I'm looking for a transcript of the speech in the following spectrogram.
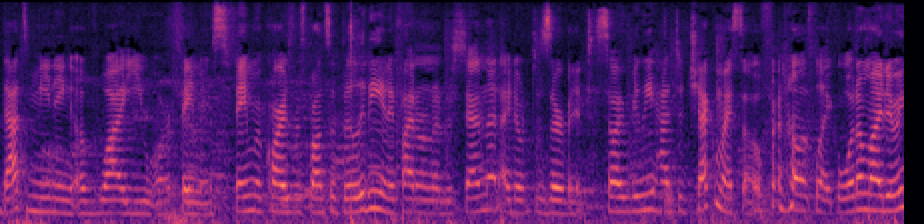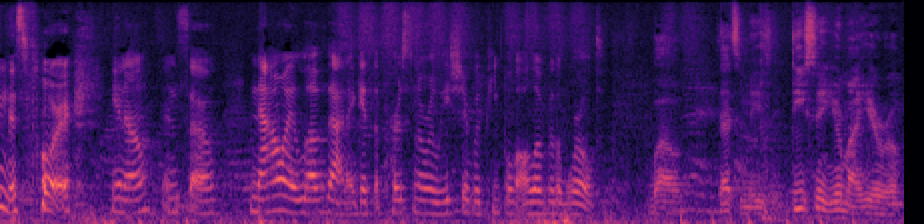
that's meaning of why you are famous. Fame requires responsibility, and if I don't understand that, I don't deserve it. So I really had to check myself, and I was like, what am I doing this for? You know? And so now I love that. I get the personal relationship with people all over the world. Wow, that's amazing. Decent, you're my hero.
